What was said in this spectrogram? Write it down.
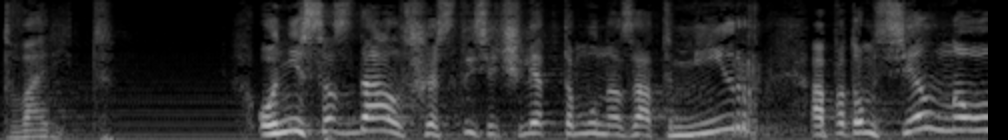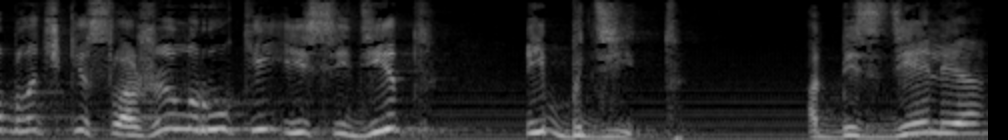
творит. Он не создал шесть тысяч лет тому назад мир, а потом сел на облачке, сложил руки и сидит и бдит. От безделия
